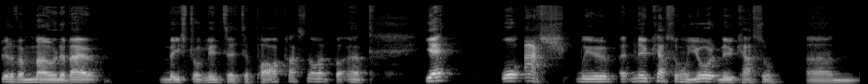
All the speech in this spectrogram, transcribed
bit of a moan about me struggling to, to park last night, but uh, yeah. Well, Ash, we were at Newcastle. Or you're at Newcastle um,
